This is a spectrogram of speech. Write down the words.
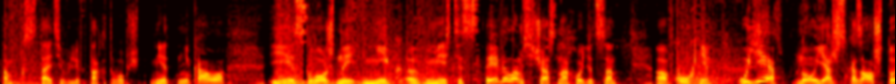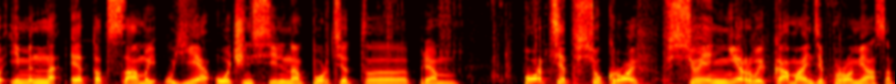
Там, кстати, в лифтах-то, в общем, нет никого. И сложный ник вместе с Эвилом сейчас находится а, в кухне. УЕ! Ну, я же сказал, что именно этот самый УЕ очень сильно портит э, прям портит всю кровь, все нервы команде про мясо.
